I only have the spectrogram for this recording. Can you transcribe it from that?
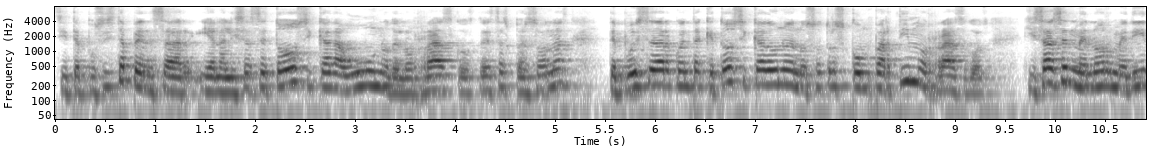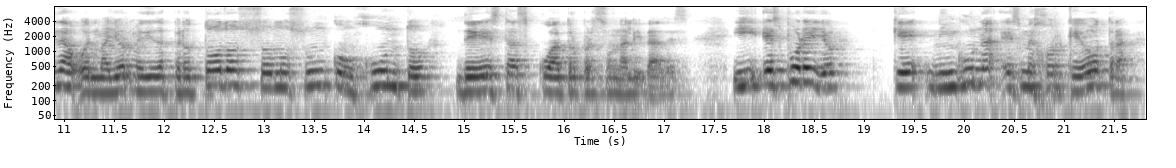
si te pusiste a pensar y analizaste todos y cada uno de los rasgos de estas personas, te pudiste dar cuenta que todos y cada uno de nosotros compartimos rasgos, quizás en menor medida o en mayor medida, pero todos somos un conjunto de estas cuatro personalidades. Y es por ello que ninguna es mejor que otra.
